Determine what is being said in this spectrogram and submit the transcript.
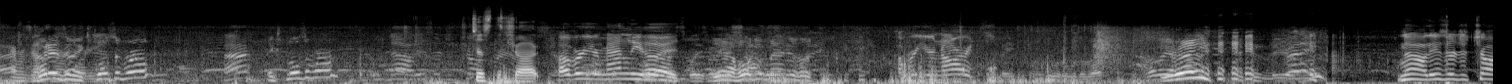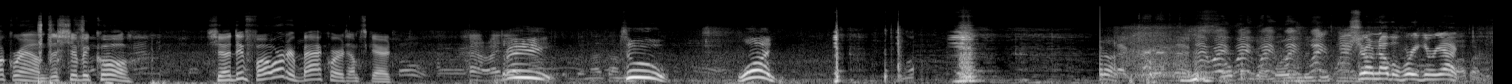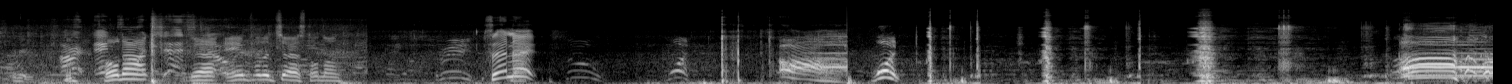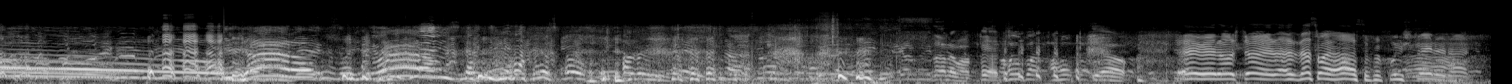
What is an explosive round? Huh? Explosive round? No, these are just Just the chalk. Cover your manlyhood. Yeah, hold your manhood. Cover your nards. You ready? No, these are just chalk rounds. This should be cool. Should I do forward or backward? I'm scared. Three, two, one. Show him now before he can react. Hold on. Yeah, aim for the chest. Hold on. Send it! One. Oh! You got him! You got him! Hey man, I was trying. That's why I asked if it flew straight or not.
